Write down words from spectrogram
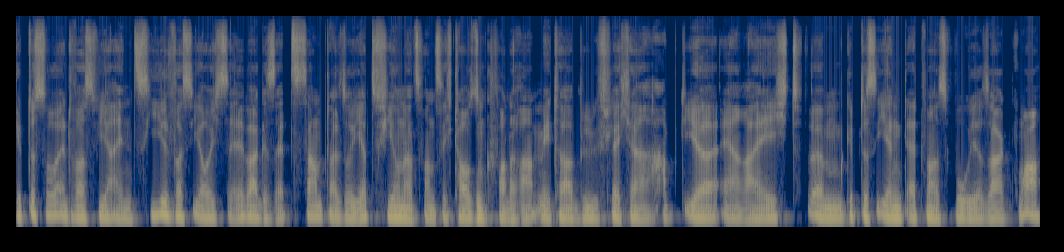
Gibt es so etwas wie ein Ziel, was ihr euch selber gesetzt habt? Also jetzt 420.000 Quadratmeter Blühfläche habt ihr erreicht. Ähm, gibt es irgendetwas, wo ihr sagt, oh,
